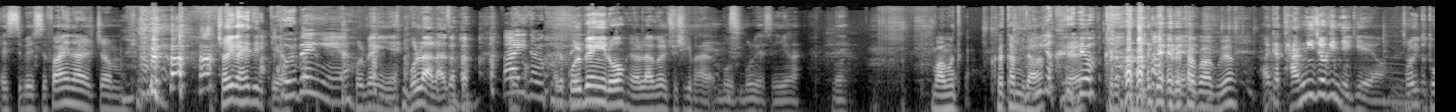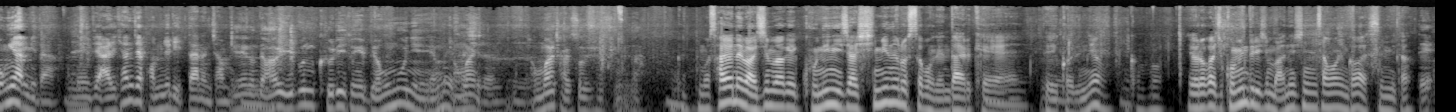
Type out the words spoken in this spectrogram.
SBS final 점 저희가 해드릴게요. 골뱅이에요. 골뱅이 몰라 나도 final 골뱅이. 골뱅이로 연락을 주시기 바 모, 모르겠어요. 얘가 네. 뭐 아무튼 그렇답니다. 우리가 그래요? 네, 그렇다고, 그렇다고 하고요. 아, 그러니까 당위적인 얘기예요. 음. 저희도 동의합니다. 근데 이제 아직 현재 법률이 있다는 점. 예, 근데 아 이분 글이 되게 명문이에요. 명문이 정말 사실은. 음. 정말 잘 써주셨습니다. 뭐 사연의 마지막에 군인이자 시민으로서 보낸다 이렇게 돼 있거든요. 그러니까 뭐 여러 가지 고민들이 좀 많으신 상황인 것 같습니다. 네.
